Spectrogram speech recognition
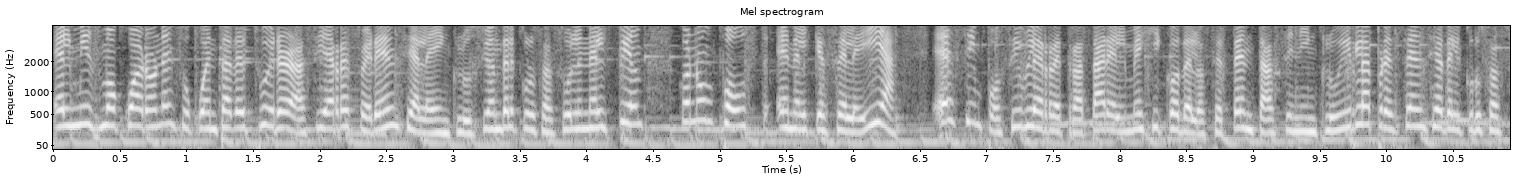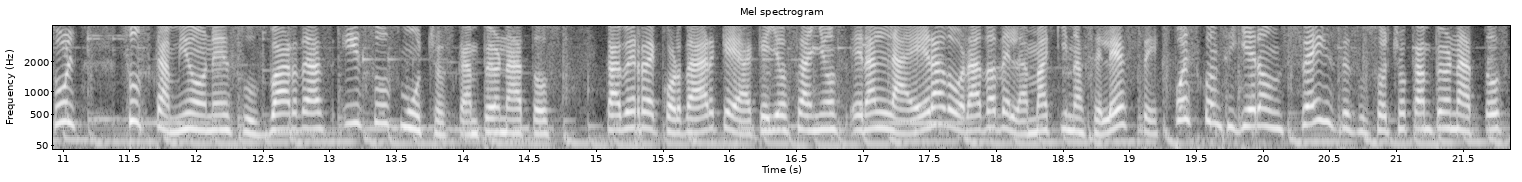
El mismo Cuarón en su cuenta de Twitter hacía referencia a la inclusión del Cruz Azul en el film con un post en el que se leía es imposible retratar el México de los 70 sin incluir la presencia del Cruz Azul, sus camiones, sus bardas y sus muchos campeonatos. Cabe recordar que aquellos años eran la era dorada de la máquina celeste, pues consiguieron seis de sus ocho campeonatos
